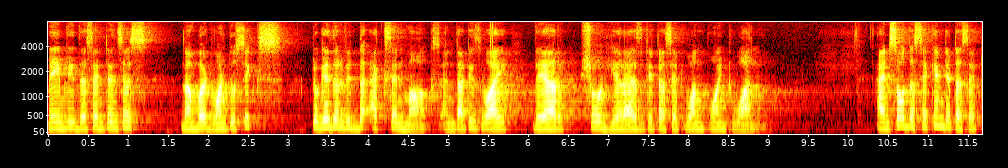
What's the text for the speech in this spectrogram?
namely the sentences numbered 1 to 6 together with the accent marks and that is why they are shown here as dataset 1.1. And so the second dataset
